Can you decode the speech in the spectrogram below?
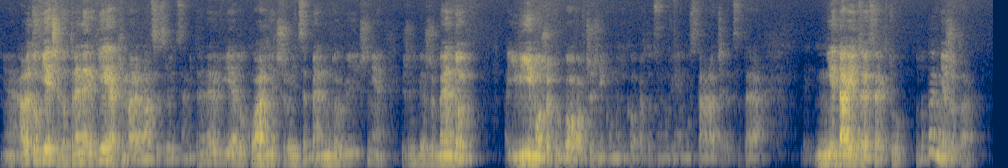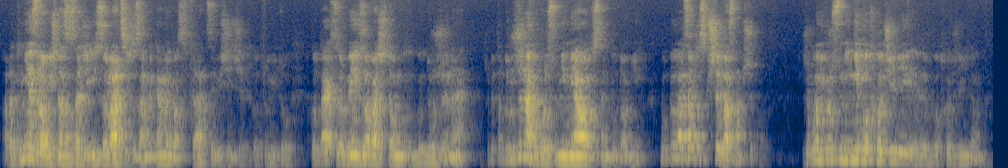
Nie? Ale to wiecie, to trener wie, jakie ma relacje z rodzicami. Trener wie dokładnie, czy rodzice będą to robili, czy nie. Jeżeli wie, że będą, i mimo, że próbował wcześniej komunikować to, co mówiłem, ustalać, etc., nie daje to efektu, no to pewnie, że tak. Ale to nie zrobić na zasadzie izolacji, że zamykamy was w klatce siedzicie tylko tu i tu, tylko tak zorganizować tą drużynę, żeby ta drużyna po prostu nie miała dostępu do nich, bo była cały czas przy was na przykład. Żeby oni po prostu nie, nie podchodzili, y, podchodzili do nich.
